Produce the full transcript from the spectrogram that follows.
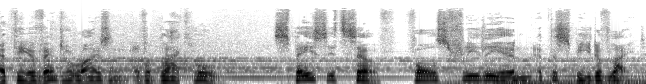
At the event horizon of a black hole, space itself falls freely in at the speed of light.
